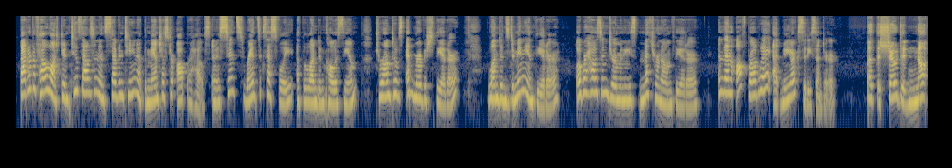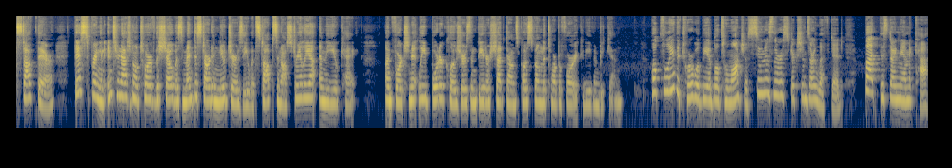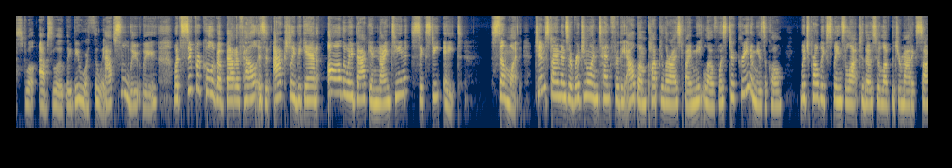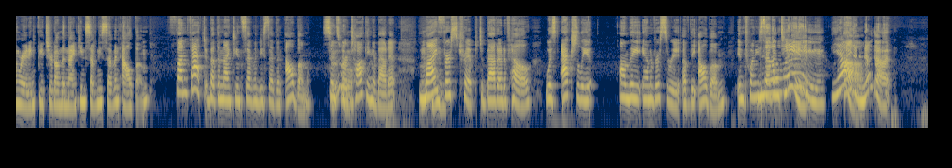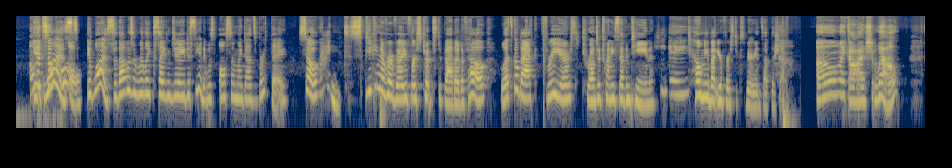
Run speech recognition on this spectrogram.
Out of Hell launched in 2017 at the Manchester Opera House and has since ran successfully at the London Coliseum, Toronto's Ed Mirvish Theatre, London's Dominion Theatre, Oberhausen, Germany's Metronome Theater, and then off Broadway at New York City Center. But the show did not stop there. This spring, an international tour of the show was meant to start in New Jersey with stops in Australia and the UK. Unfortunately, border closures and theater shutdowns postponed the tour before it could even begin. Hopefully, the tour will be able to launch as soon as the restrictions are lifted, but this dynamic cast will absolutely be worth the wait. Absolutely. What's super cool about Bat of Hell is it actually began all the way back in 1968. Somewhat. Jim Steinman's original intent for the album, popularized by Meatloaf, was to create a musical, which probably explains a lot to those who love the dramatic songwriting featured on the 1977 album. Fun fact about the 1977 album since Ooh. we're talking about it, my mm-hmm. first trip to Bat Out of Hell was actually on the anniversary of the album in 2017. No yeah. I didn't know that. Oh, it so was. Cool. It was. So that was a really exciting day to see it. It was also my dad's birthday. So, right. speaking of our very first trips to Bat Out of Hell, let's go back three years, Toronto 2017. Yay. Tell me about your first experience at the show. Oh my gosh. Well,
